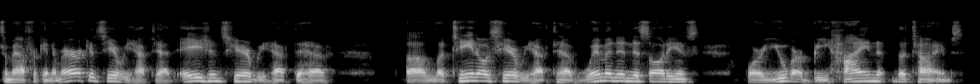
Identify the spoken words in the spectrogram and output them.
some African Americans here. We have to have Asians here. We have to have uh, Latinos here. We have to have women in this audience, or you are behind the times.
